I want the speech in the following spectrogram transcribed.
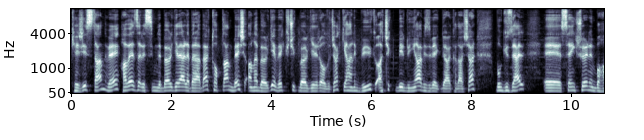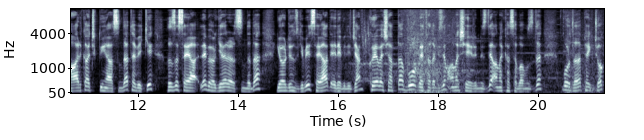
Kejistan ve Havezar isimli bölgelerle beraber toplam 5 ana bölge ve küçük bölgeleri olacak. Yani büyük açık bir dünya bizi bekliyor arkadaşlar. Bu güzel e, Sanctuary'nin bu harika açık dünyasında tabii ki hızlı seyahatle bölgeler arasında da gördüğünüz gibi seyahat edebileceğim. Kuyaveşat da bu betada bizim ana şehrimizdi, ana kasabamızdı. Burada da pek çok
